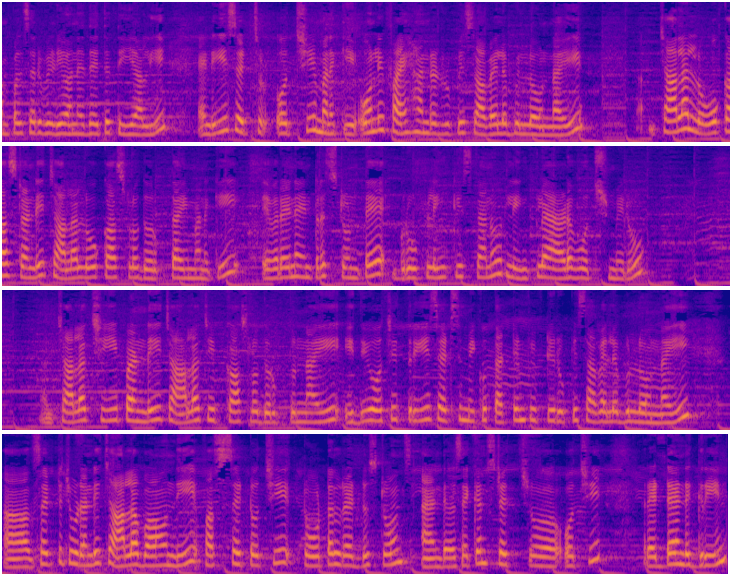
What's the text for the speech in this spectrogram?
కంపల్సరీ వీడియో అనేది అయితే తీయాలి. అండ్ ఈ సెట్స్ వచ్చి మనకి ఓన్లీ ఫైవ్ హండ్రెడ్ రూపీస్ అవైలబుల్లో ఉన్నాయి. చాలా లో కాస్ట్ అండి. చాలా లో కాస్ట్లో దొరుకుతాయి మనకి. ఎవరైనా ఇంట్రెస్ట్ ఉంటే గ్రూప్ లింక్ ఇస్తాను. లింక్లో యాడ్ అవ్వచ్చు మీరు. చాలా చీప్ అండి. చాలా చీప్ కాస్ట్లో దొరుకుతున్నాయి. ఇది వచ్చి త్రీ సెట్స్ మీకు థర్టీన్ ఫిఫ్టీ రూపీస్ అవైలబుల్లో ఉన్నాయి. సెట్ చూడండి. చాలా బాగుంది. ఫస్ట్ సెట్ వచ్చి total red stones and second set వచ్చి red and green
